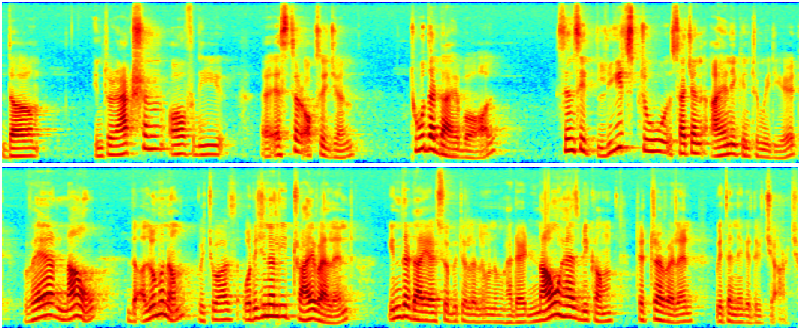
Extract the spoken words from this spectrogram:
the interaction of the uh, ester oxygen to the DIBAL since it leads to such an ionic intermediate where now the aluminum which was originally trivalent in the diisobutyl aluminum hydride now has become tetravalent with a negative charge.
